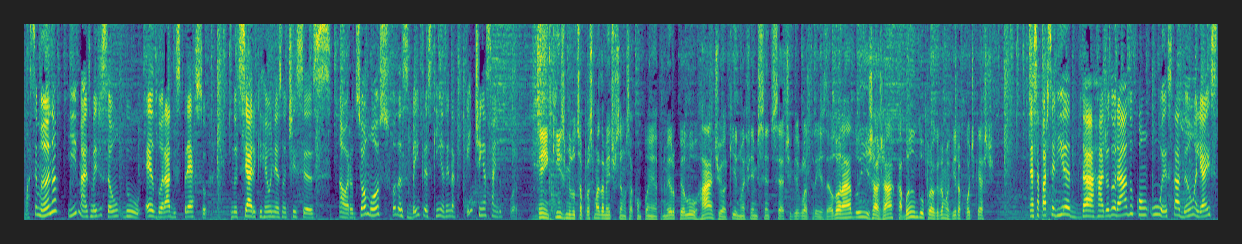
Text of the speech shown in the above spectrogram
uma semana e mais uma edição do Eldorado Expresso, noticiário que reúne as notícias na hora do seu almoço, todas bem fresquinhas, ainda quentinhas saindo do forno. Em 15 minutos aproximadamente, você nos acompanha primeiro pelo rádio aqui no FM 107,3 da Eldorado e já já, acabando, o programa vira podcast. Nessa parceria da Rádio Eldorado com o Estadão, aliás,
